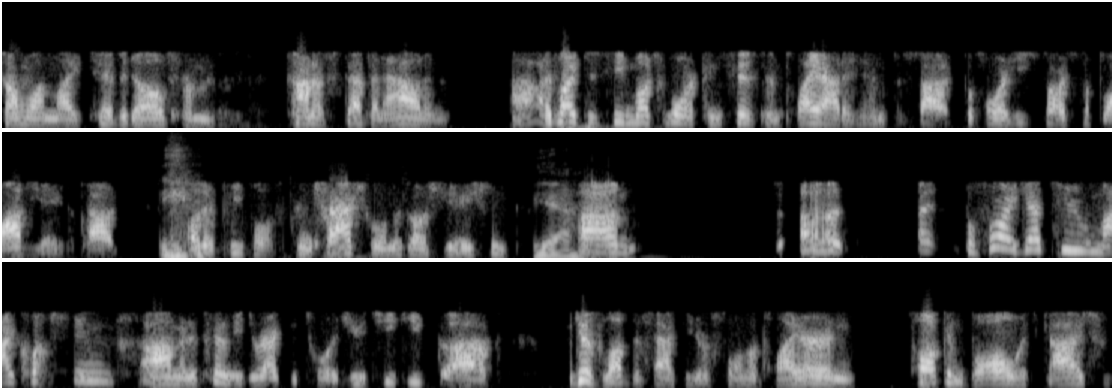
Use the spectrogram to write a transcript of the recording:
someone like Thibodeaux from kind of stepping out. And uh, I'd like to see much more consistent play out of him before he starts to bloviate about other people's contractual negotiation. Yeah. Um, uh, I- before I get to my question, um, and it's going to be directed towards you, Tiki, uh, I just love the fact that you're a former player and talking ball with guys who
